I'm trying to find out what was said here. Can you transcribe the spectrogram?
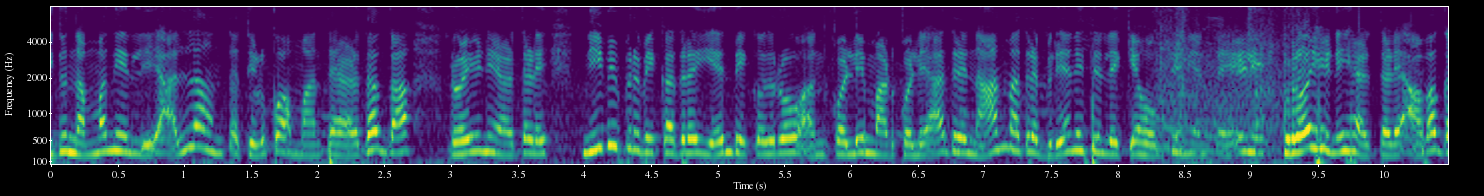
ಇದು ನಮ್ಮನೆಯಲ್ಲಿ ಅಲ್ಲ ಅಂತ ತಿಳ್ಕೊ ಅಮ್ಮ ಅಂತ ಹೇಳಿದಾಗ ರೋಹಿಣಿ ಹೇಳ್ತಾಳೆ ನೀವಿಬ್ಬರು ಬೇಕಾದರೆ ಏನು ಬೇಕಾದರೂ ಅಂದ್ಕೊಳ್ಳಿ, ಮಾಡ್ಕೊಳ್ಳಿ. ಆದರೆ ನಾನು ಮಾತ್ರ ಬಿರಿಯಾನಿ ತಿನ್ನಲಿಕ್ಕೆ ಹೋಗ್ತೀನಿ ಅಂತ ಹೇಳಿ ರೋಹಿಣಿ ಹೇಳ್ತಾಳೆ. ಆವಾಗ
